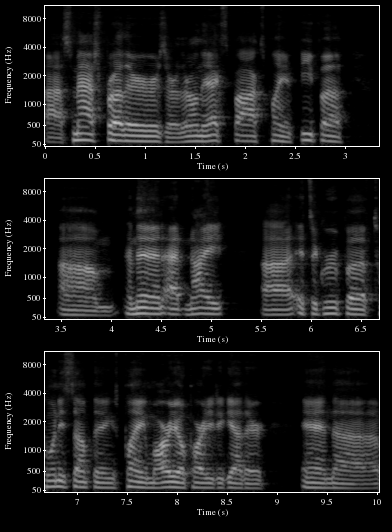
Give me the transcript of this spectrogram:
uh, Smash Brothers or they're on the Xbox playing FIFA. Um, and then at night, uh, it's a group of 20 somethings playing Mario Party together in, uh,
